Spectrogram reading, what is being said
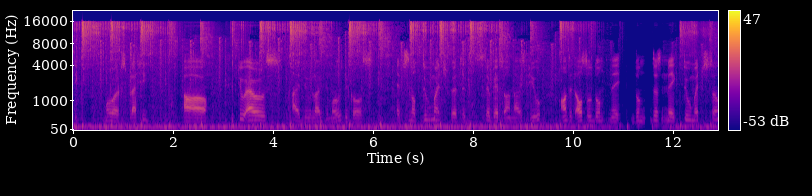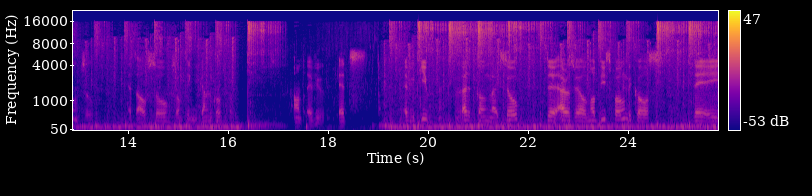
the more splashy. Uh two arrows I do like the most because it's not too much but it still gives a nice view. And it also don't make don't doesn't make too much sound so it's also something you can look out for. And if you it's if you keep let it going like so the arrows will not despawn because they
